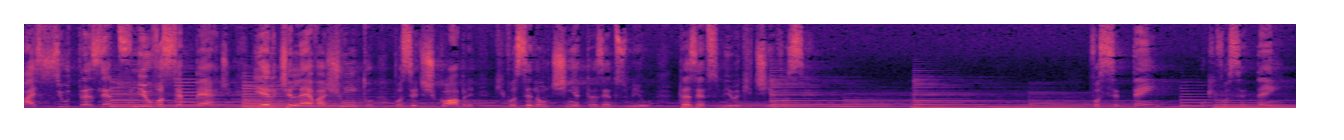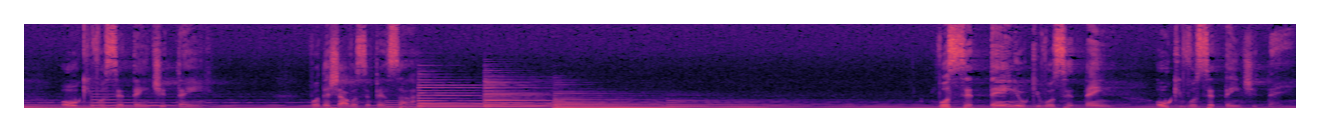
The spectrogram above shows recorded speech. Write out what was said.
Mas se o 300 mil você perde e ele te leva junto, você descobre que você não tinha 300 mil. 300 mil é que tinha você. Você tem o que você tem, ou o que você tem te tem. Vou deixar você pensar. Você tem o que você tem, ou o que você tem te tem.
